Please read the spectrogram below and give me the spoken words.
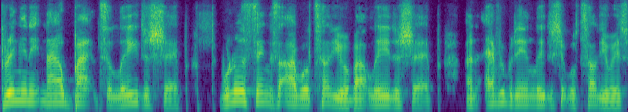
bringing it now back to leadership. One of the things that I will tell you about leadership, and everybody in leadership will tell you, is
